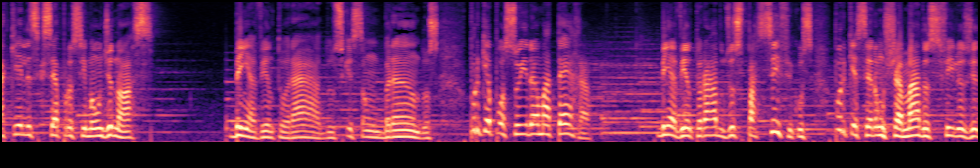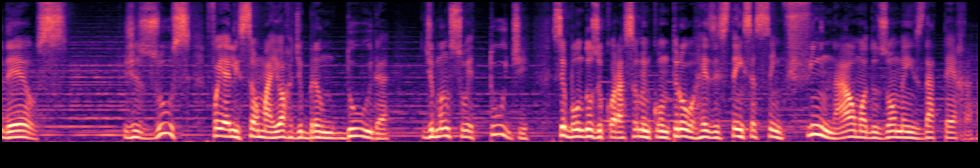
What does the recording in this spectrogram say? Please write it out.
aqueles que se aproximam de nós. Bem-aventurados que são brandos, porque possuirão a terra. Bem-aventurados os pacíficos, porque serão chamados filhos de Deus. Jesus foi a lição maior de brandura, de mansuetude. Seu bondoso coração encontrou resistência sem fim na alma dos homens da terra.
